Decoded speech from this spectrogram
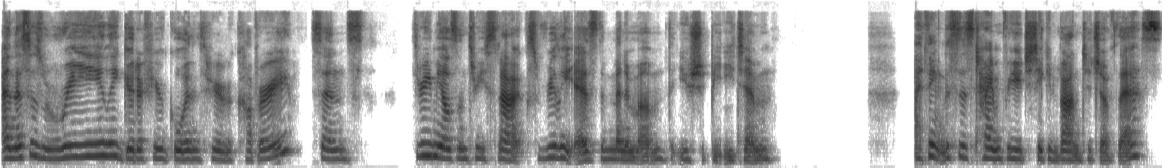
And this is really good if you're going through recovery, since three meals and three snacks really is the minimum that you should be eating. I think this is time for you to take advantage of this.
